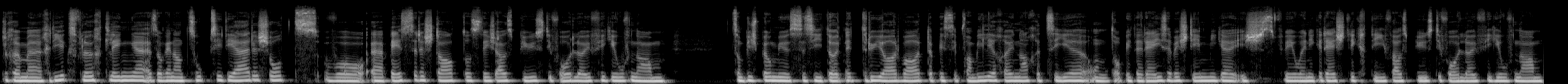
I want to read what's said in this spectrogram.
bekommen Kriegsflüchtlinge einen sogenannten subsidiären Schutz, der ein besserer Status ist als bei uns die vorläufige Aufnahme. Zum Beispiel müssen sie dort nicht drei Jahre warten, bis sie die Familie nachziehen können. Und auch bei den Reisebestimmungen ist es viel weniger restriktiv als bei uns die vorläufige Aufnahme.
